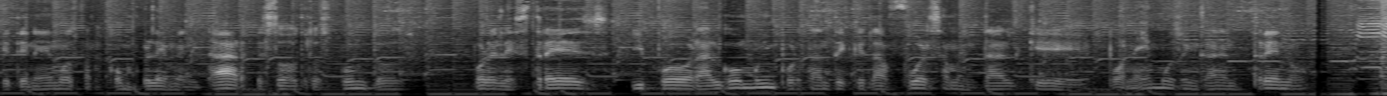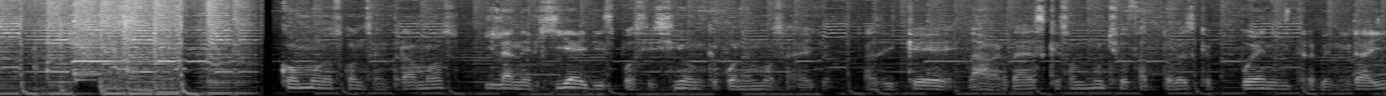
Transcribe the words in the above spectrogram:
que tenemos para complementar estos otros puntos por el estrés y por algo muy importante que es la fuerza mental que ponemos en cada entreno cómo nos concentramos y la energía y disposición que ponemos a ello. Así que la verdad es que son muchos factores que pueden intervenir ahí.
